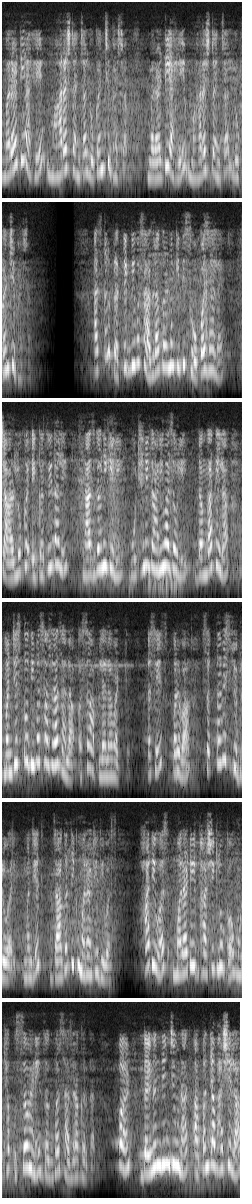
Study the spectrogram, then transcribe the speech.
मराठी आहे महाराष्ट्रांच्या लोकांची भाषा. मराठी आहे महाराष्ट्रांच्या लोकांची भाषा. आजकाल प्रत्येक दिवस साजरा करणं किती सोपं झालंय. चार लोक एकत्रित आली नाचगाणी केली मोठ्याने गाणी वाजवली दंगा केला म्हणजेच तो दिवस साजरा झाला असं आपल्याला वाटते तसेच परवा सत्तावीस फेब्रुवारी म्हणजेच जागतिक मराठी दिवस. हा दिवस मराठी भाषिक लोक मोठ्या उत्सवाने जगभर साजरा करतात. पण दैनंदिन जीवनात आपण त्या भाषेला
